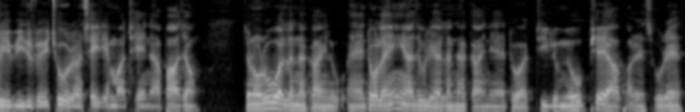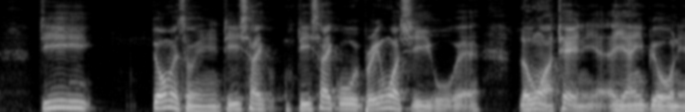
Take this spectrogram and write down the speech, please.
တွေပြည်သူတွေအချို့တော့စိတ်ထဲမှာထင်တာဘာကြောင့်ကျွန်တော်တို့ကလက်နက်ကင်လို့အဲတော်လိုင်းအင်အားစုတွေကလက်နက်ကင်နေတဲ့အတွက်ဒီလိုမျိုးဖြစ်ရပါတယ်ဆိုတော့ဒီ ပြောမယ်ဆိုရင်ဒီ site ဒီ site ကို brain wash ကြီးကိုပဲလုံးဝထည့်နေရအရင်ပြောနေ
